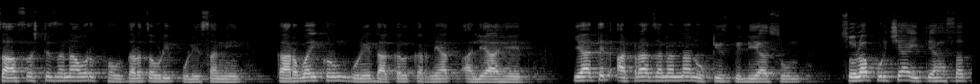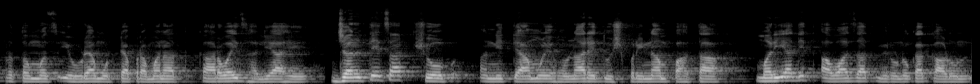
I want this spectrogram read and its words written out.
सहासष्ट जणांवर फौजदार चौडी पोलिसांनी कारवाई करून गुन्हे दाखल करण्यात आले आहेत. यातील अठरा जणांना नोटीस दिली असून सोलापूरच्या इतिहासात प्रथमच एवढ्या मोठ्या प्रमाणात कारवाई झाली आहे. जनतेचा क्षोभ आणि त्यामुळे होणारे दुष्परिणाम पाहता मर्यादित आवाजात मिरवणुका काढून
